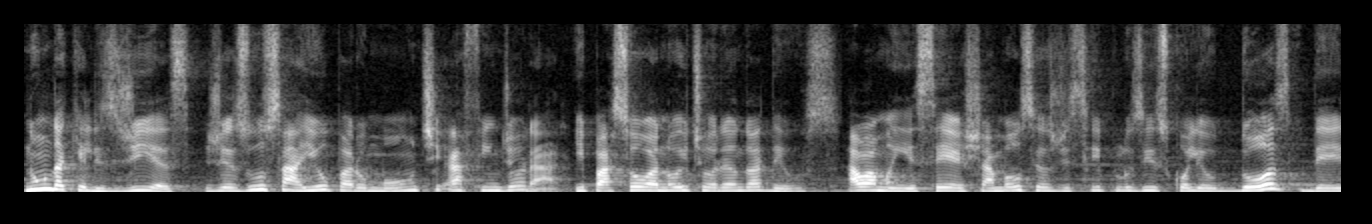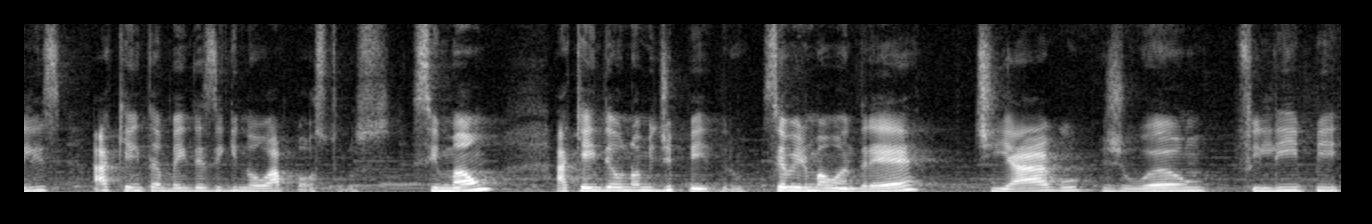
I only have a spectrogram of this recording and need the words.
Num daqueles dias, Jesus saiu para o monte a fim de orar e passou a noite orando a Deus. Ao amanhecer, chamou seus discípulos e escolheu doze deles, a quem também designou apóstolos. Simão, a quem deu o nome de Pedro, seu irmão André, Tiago, João, Felipe,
